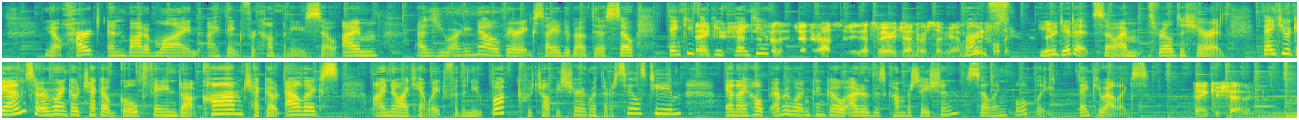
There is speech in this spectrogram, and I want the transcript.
you know, heart and bottom line, I think, for companies. So I'm, as you already know, very excited about this. So thank you, thank, thank you, thank you. for the generosity. That's very generous of you. I'm well, grateful to you. You did it. So I'm thrilled to share it. Thank you again. So everyone go check out goldfayn.com, check out Alex. I know I can't wait for the new book, which I'll be sharing with our sales team. And I hope everyone can go out of this conversation selling boldly. Thank you, Alex. Thank you, Shannon.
